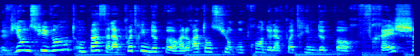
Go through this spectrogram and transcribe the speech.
Viande suivante, on passe à la poitrine de porc. Alors attention, on prend de la poitrine de porc fraîche.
